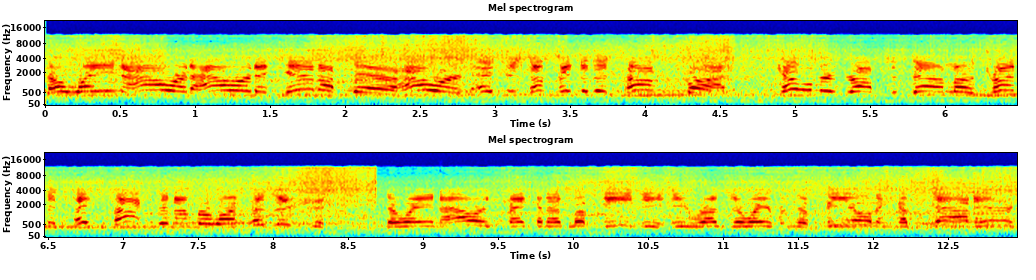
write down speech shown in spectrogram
Duane Howard. Howard again up there. Howard edges up into the top spot. Kellner drops it down low, trying to take back the number one position. Duane Howard's making it look easy. He runs away from the field and comes down here,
